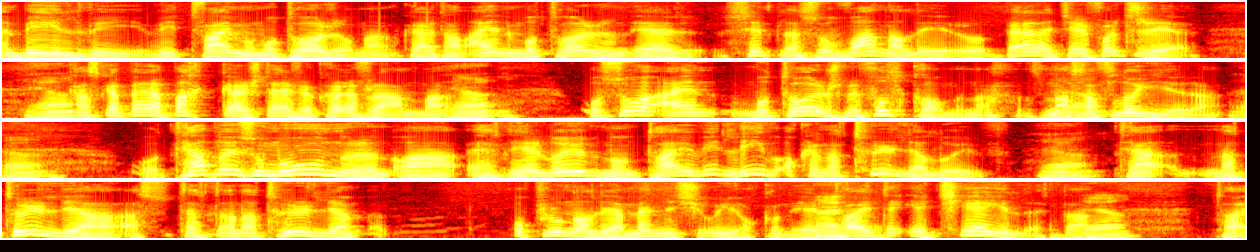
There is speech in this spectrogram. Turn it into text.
en bil vi vi två motorer man kan ta en motoren är simpelt så vanlig och bara ger för tre. Ja. Kan ska bara backar istället för att köra fram va. Ja. Och så en motor som är fullkommen som nästan ja. flyger. Ja. Och det blir så monoren och hästen här löv någon tar vi liv och naturliga liv Ja. Det naturliga alltså det naturliga upprunnaliga människor i och är det är kelet. Ja. Ta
